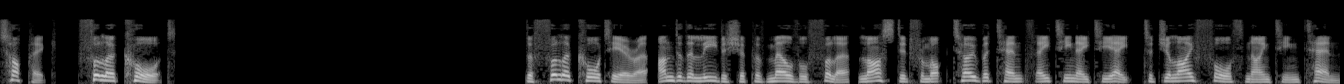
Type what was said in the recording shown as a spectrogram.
Topic: Fuller Court. The Fuller Court era, under the leadership of Melville Fuller, lasted from October 10, 1888, to July 4, 1910.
